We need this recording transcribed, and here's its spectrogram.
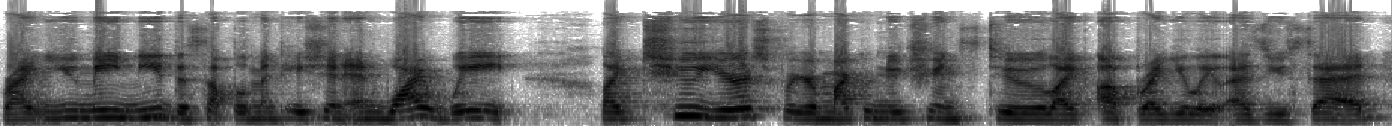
right? You may need the supplementation. And why wait like two years for your micronutrients to like upregulate, as you said,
